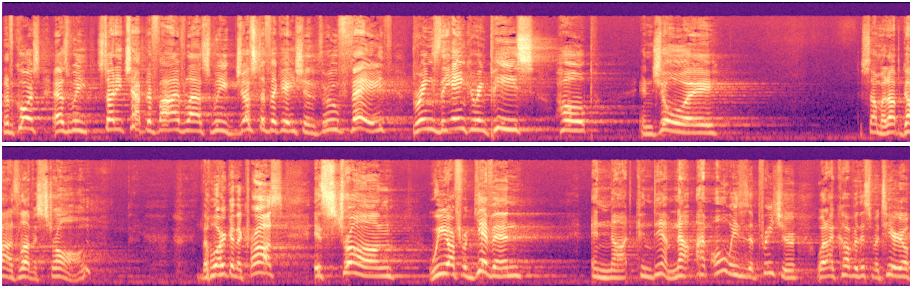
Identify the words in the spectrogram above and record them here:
And of course, as we studied chapter five last week, justification through faith brings the anchoring peace, hope, and joy. To sum it up, God's love is strong. The work of the cross is strong, we are forgiven and not condemned. Now, I'm always, as a preacher, when I cover this material,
